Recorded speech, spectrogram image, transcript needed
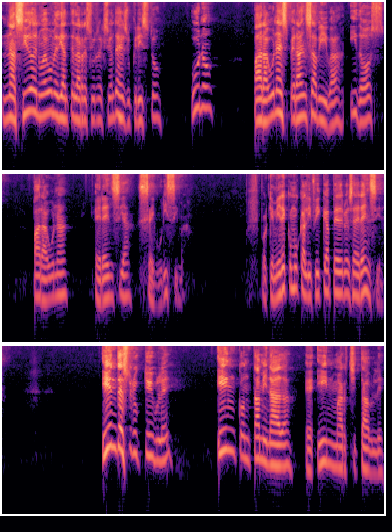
nacido de nuevo mediante la resurrección de Jesucristo, uno, para una esperanza viva y dos, para una herencia segurísima. Porque mire cómo califica Pedro esa herencia. Indestructible, incontaminada e inmarchitable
